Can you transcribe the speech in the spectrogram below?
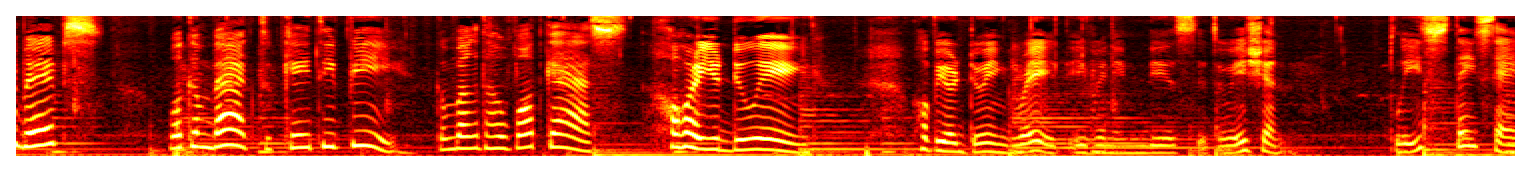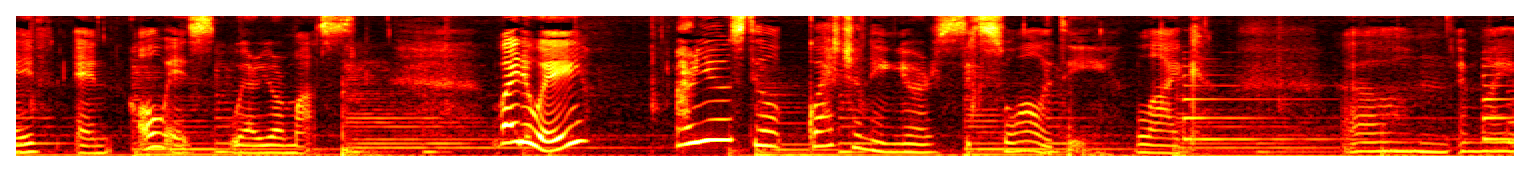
Hi babes, welcome back to KTP Kembang Tahu Podcast. How are you doing? Hope you're doing great even in this situation. Please stay safe and always wear your mask. By the way, are you still questioning your sexuality? Like, um, am I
